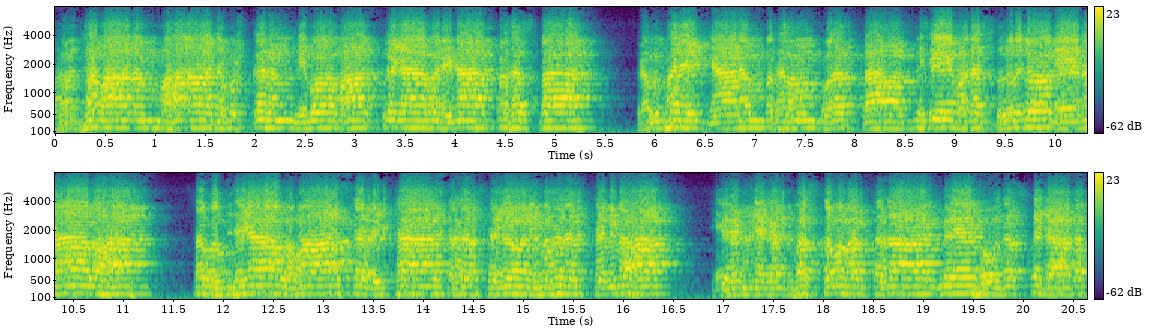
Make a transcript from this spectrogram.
वर्धमानम् महाजपुष्करम् दिवो मात्रया वरिणा प्रशस्त ब्रह्मनिज्ञानम् प्रथमम् पुरस्ताद्विषेमदः सुरजोगेनावः समुद्रया वमास्य विष्ठा सदस्य यो निमसनश्च विवः। हिरण्यगर्भस्तमवर्तदाग्रे भूतस्य जातः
